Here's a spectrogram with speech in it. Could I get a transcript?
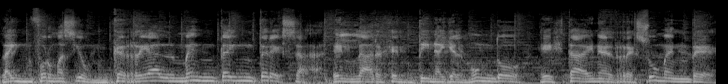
la información que realmente interesa en la Argentina y el mundo está en el resumen de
